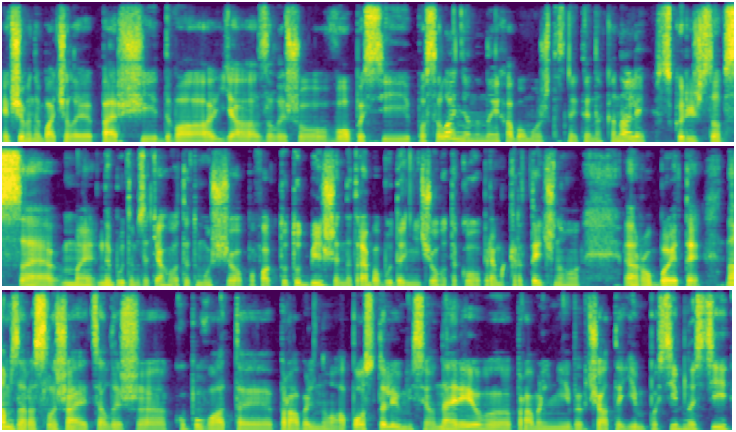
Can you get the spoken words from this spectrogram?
Якщо ви не бачили перші два, я залишу в описі посилання на них або можете знайти на каналі. Скоріш за все, ми не будемо затягувати, тому що по факту тут більше не треба буде нічого такого прям критичного робити. Нам зараз лишається лише купувати правильно апостолів, місіонерів, правильні вивчати їм посібності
